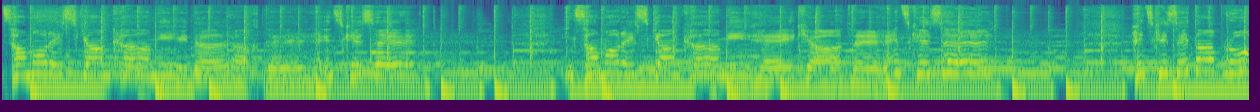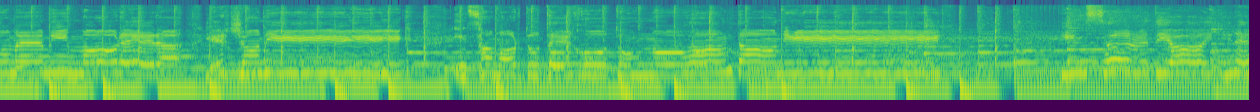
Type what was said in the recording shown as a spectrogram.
Համար ես կյանքը մի դրախտ է հենց քեզ հետ Ինձ համար ես կյանքը մի հեքիաթ է հենց քեզ հետ Հենց քեզ հետ ապրում եմ իմ օրերը երջանիկ Ինձ համար դու տեղ ու տուն ու ընտանիք Իմ սրդի այգին է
